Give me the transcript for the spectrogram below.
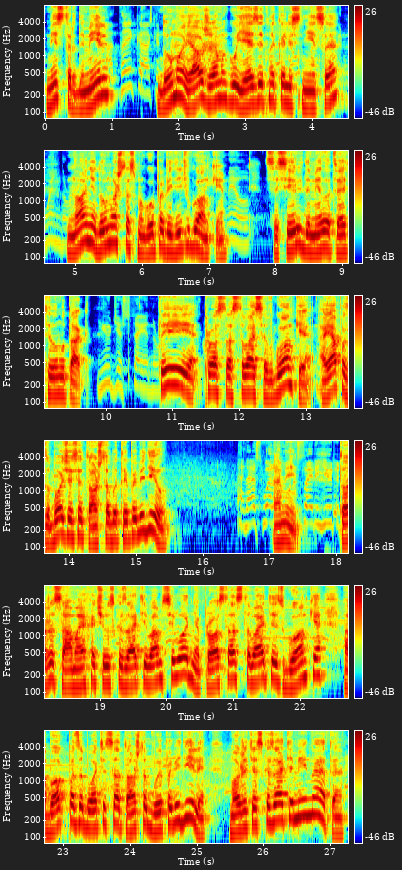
«Мистер Демиль, думаю, я уже могу ездить на колеснице, но не думаю, что смогу победить в гонке». Сесиль Демил ответил ему так, «Ты просто оставайся в гонке, а я позабочусь о том, чтобы ты победил». Аминь. То же самое хочу сказать и вам сегодня. Просто оставайтесь в гонке, а Бог позаботится о том, чтобы вы победили. Можете сказать аминь на это?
